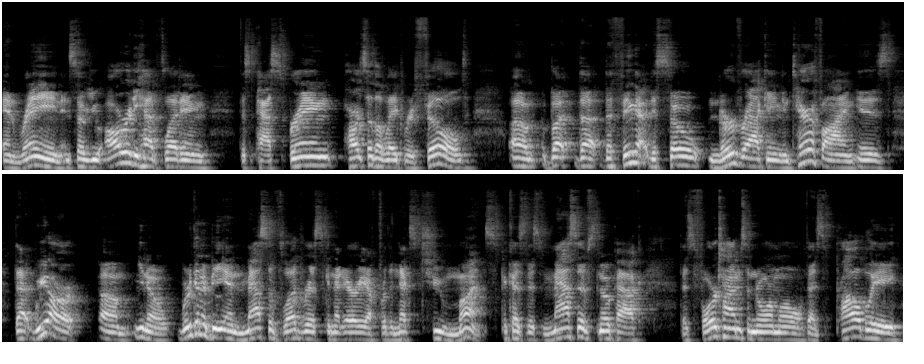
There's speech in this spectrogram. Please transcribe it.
and rain. And so you already had flooding this past spring, parts of the lake refilled. Um, but the, the thing that is so nerve wracking and terrifying is that we are, um, you know, we're going to be in massive flood risk in that area for the next two months because this massive snowpack that's four times the normal, that's probably,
